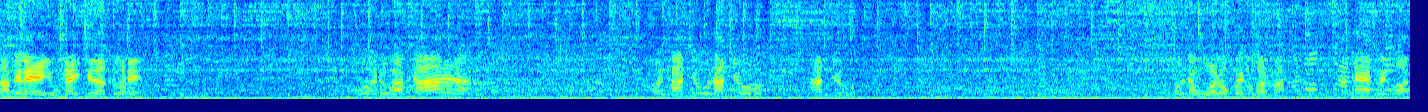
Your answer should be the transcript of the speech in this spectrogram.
รับยังไงอยู่ใกล้เชือกด้วยโอ้ยดูภาพช้าเลยนะโอ้ยทันอยู่ทันอยู่ทันอยู่เขาจะหัวลงไปก่อนว่ะกระแทกไปก่อน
